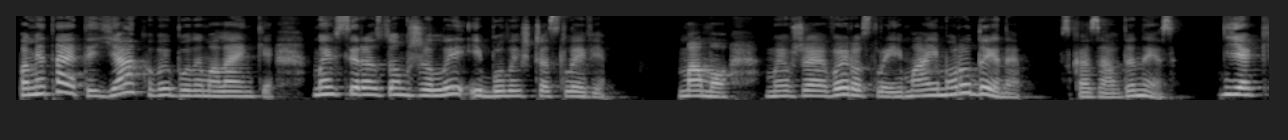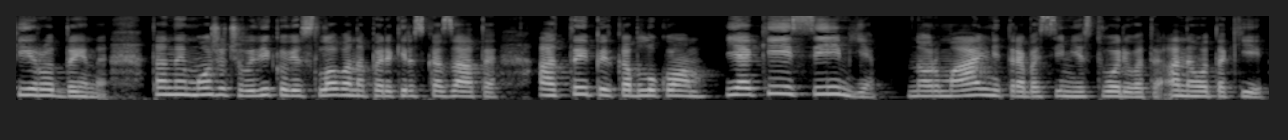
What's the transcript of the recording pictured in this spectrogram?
Пам'ятаєте, як ви були маленькі? Ми всі разом жили і були щасливі. Мамо, ми вже виросли і маємо родини, сказав Денис. Які родини? Та не може чоловікові слова наперекір сказати, а ти під каблуком. Які сім'ї? Нормальні треба сім'ї створювати, а не отакі.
